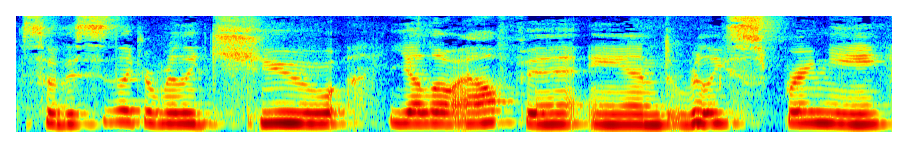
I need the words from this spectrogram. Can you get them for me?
So this is like a really cute yellow outfit and really springy.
